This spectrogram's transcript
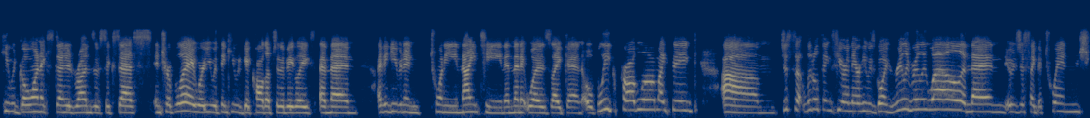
he would go on extended runs of success in AAA where you would think he would get called up to the big leagues. And then I think even in 2019 and then it was like an oblique problem I think. Um just little things here and there. He was going really really well. And then it was just like a twinge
